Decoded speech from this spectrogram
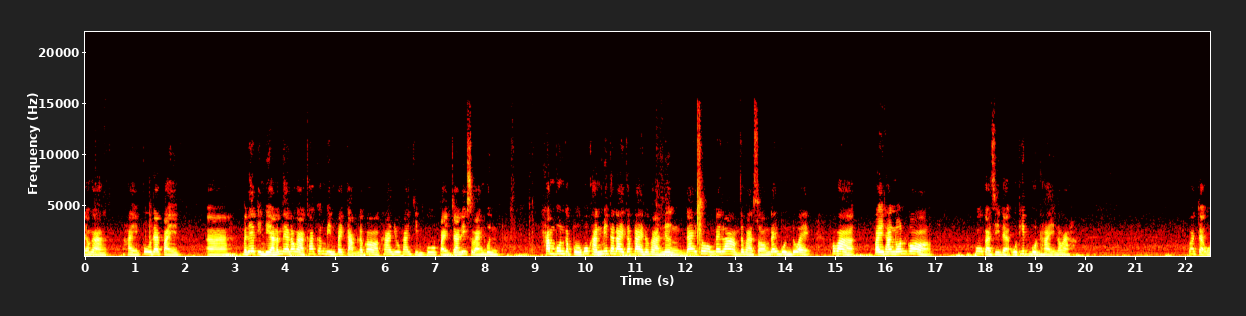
เนาะค่ะให้ปู้ได้ไปอ่าประเทศอินเดียน้ำแน่เนาะค่ะค่าเครื่องบินไปกลับ แล้วก็ค่ายูค่ากินปูไปจาริกแสวงบุญ ทำบุญกับปู่คู่ขันมิตรได้กับได้นะคะหนึ่งได้โชคได้ลาบนะคะสองได้บุญด้วย เพราะว่าไปทางโน้นก็ปู่กะสิเดะอุทิศบุญให้นะคะก็จะอุ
